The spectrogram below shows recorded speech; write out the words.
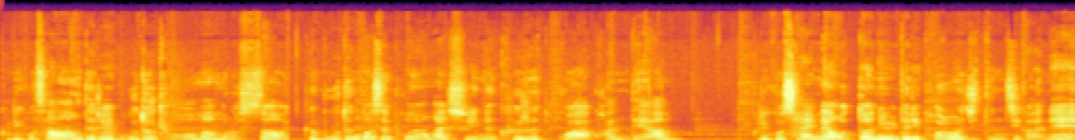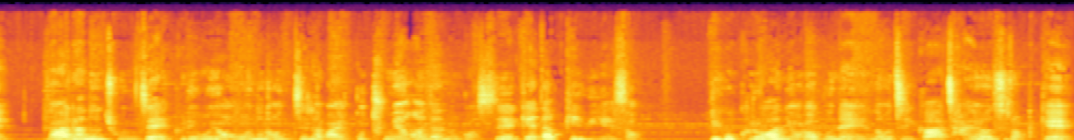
그리고 상황들을 모두 경험함으로써 그 모든 것을 포용할 수 있는 그릇과 관대함 그리고 삶에 어떤 일들이 벌어지든지 간에 나라는 존재 그리고 영혼은 언제나 맑고 투명하다는 것을 깨닫기 위해서 그리고 그러한 여러분의 에너지가 자연스럽게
